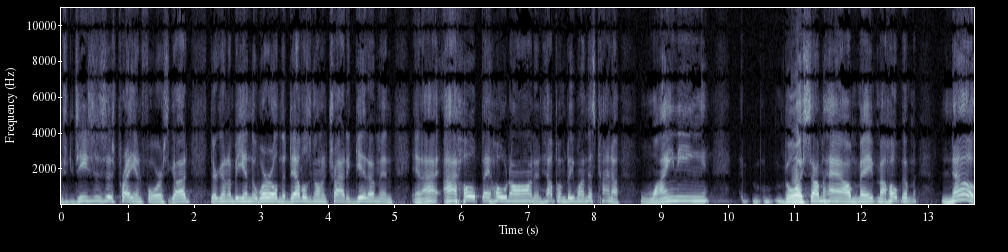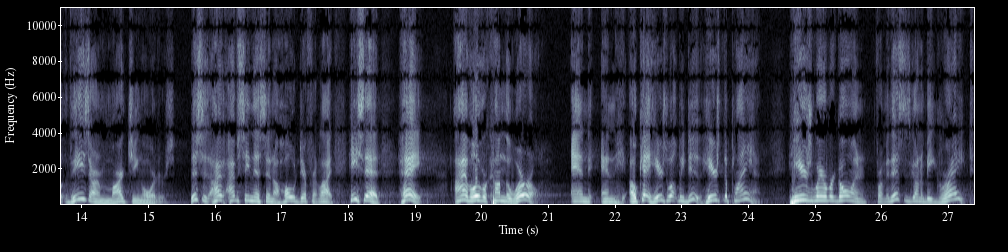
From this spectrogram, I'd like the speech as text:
Jesus is praying for us. God, they're going to be in the world and the devil's going to try to get them. And, and I, I hope they hold on and help them be one. This kind of whining, boy, somehow, maybe, I hope no, these are marching orders. This is, I, I've seen this in a whole different light. He said, Hey, I have overcome the world. And, and okay, here's what we do. Here's the plan. Here's where we're going from. This is going to be great.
